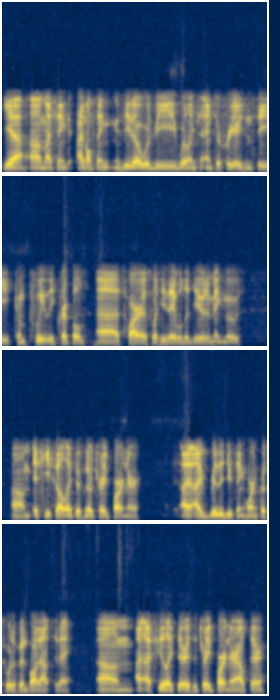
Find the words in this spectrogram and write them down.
Yeah, um, I think I don't think Zito would be willing to enter free agency completely crippled uh, as far as what he's able to do to make moves. Um, if he felt like there's no trade partner, I, I really do think Hornqvist would have been bought out today. Um, I, I, feel like there is a trade partner out there.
